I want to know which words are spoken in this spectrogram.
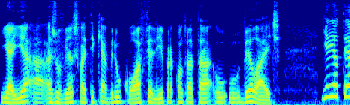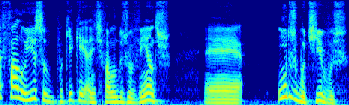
e aí a, a Juventus vai ter que abrir o cofre ali para contratar o, o Delight. E aí eu até falo isso, porque que a gente falando do Juventus, é, um dos motivos,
